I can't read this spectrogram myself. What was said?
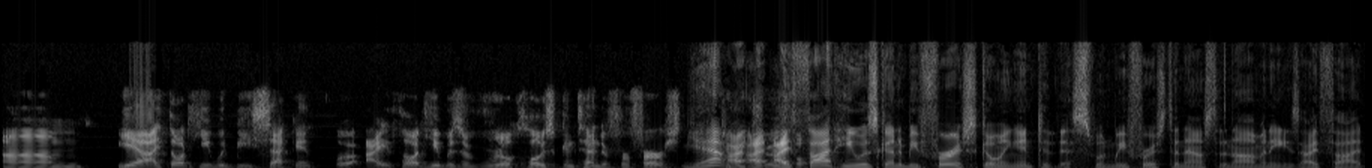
Um, yeah, I thought he would be second. I thought he was a real close contender for first. Yeah, I, I, thought he was going to be first going into this when we first announced the nominees. I thought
